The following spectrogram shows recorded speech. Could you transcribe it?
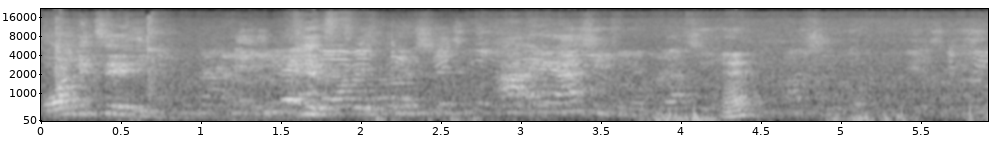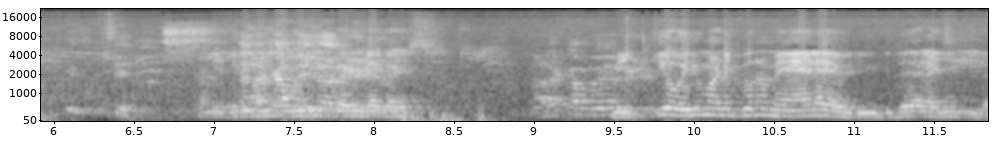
Pondicherry മിക്ക ഒരു മണിക്കൂർ മേലെ ഒരു ഇത് കഴിഞ്ഞിട്ടില്ല.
